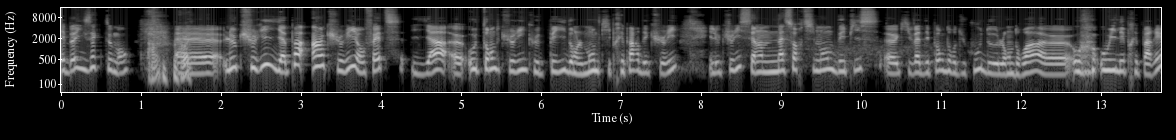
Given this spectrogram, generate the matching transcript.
Eh ben exactement. Ah, euh, le curry, il n'y a pas un curry en fait, il y a euh, autant de curry que de pays dans le monde qui préparent des currys. Et le curry, c'est un assortiment d'épices euh, qui va dépendre du coup de l'endroit où, il est préparé,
